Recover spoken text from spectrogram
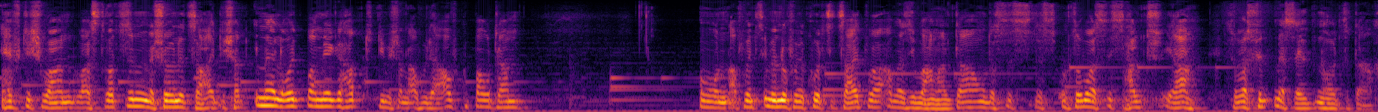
heftig waren, war es trotzdem eine schöne Zeit. Ich hatte immer Leute bei mir gehabt, die mich dann auch wieder aufgebaut haben. Und auch wenn es immer nur für eine kurze Zeit war, aber sie waren halt da und das ist das, und sowas ist halt, ja, sowas finden wir selten heutzutage.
